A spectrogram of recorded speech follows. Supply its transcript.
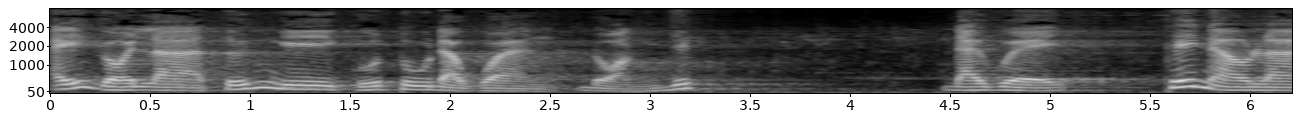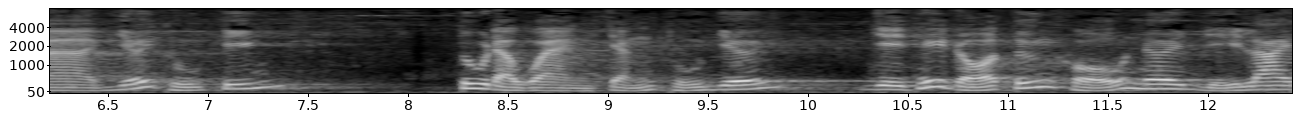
Ấy gọi là tướng nghi của tu đà hoàng đoạn dứt. Đại Huệ, thế nào là giới thủ kiến? Tu Đà Hoàng chẳng thủ giới, vì thấy rõ tướng khổ nơi vị lai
